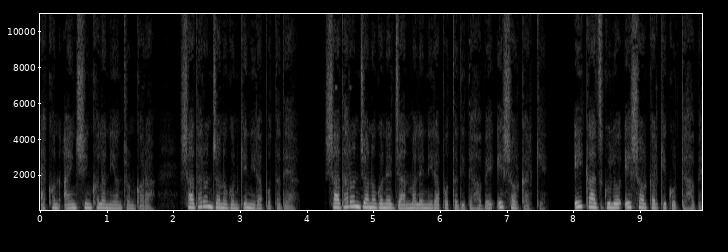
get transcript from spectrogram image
এখন আইন শৃঙ্খলা নিয়ন্ত্রণ করা, সাধারণ জনগণকে নিরাপত্তা দেয়া। সাধারণ জনগণের জানমালের নিরাপত্তা দিতে হবে এ সরকারকে। এই কাজগুলো এ সরকারকে করতে হবে।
